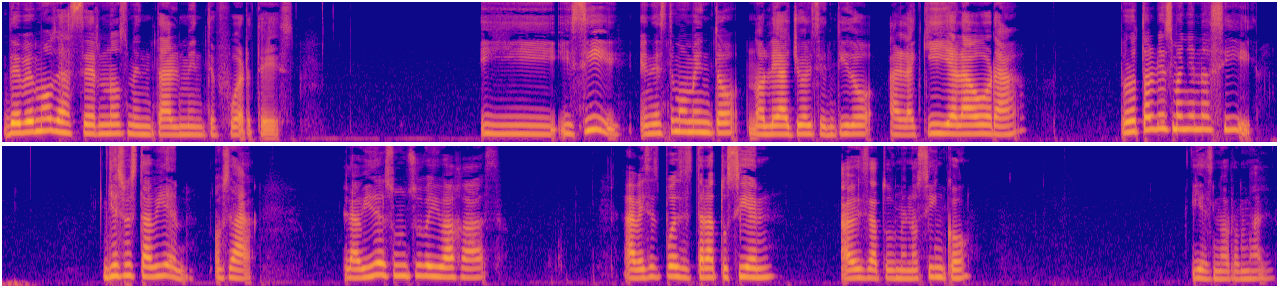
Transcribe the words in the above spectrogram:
Debemos de hacernos mentalmente fuertes. Y, y sí, en este momento no le hallo el sentido al aquí y a la hora, pero tal vez mañana sí. Y eso está bien. O sea, la vida es un sube y bajas. A veces puedes estar a tus 100, a veces a tus menos 5. Y es normal.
